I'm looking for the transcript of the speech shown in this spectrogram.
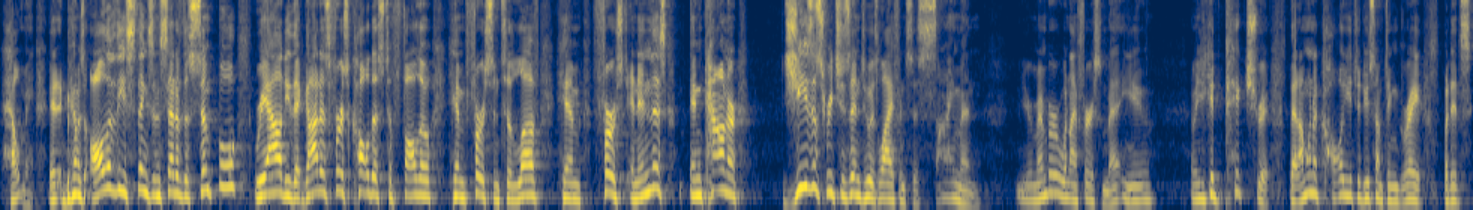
help me. It becomes all of these things instead of the simple reality that God has first called us to follow Him first and to love Him first. And in this encounter, Jesus reaches into his life and says, Simon, you remember when I first met you? I mean, you could picture it that I'm going to call you to do something great, but it's,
